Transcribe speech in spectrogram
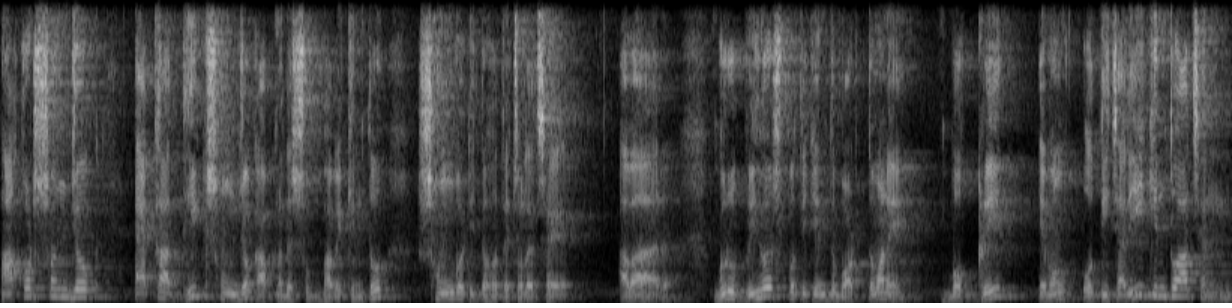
আকর্ষণ যোগ, একাধিক সংযোগ আপনাদের সুখভাবে কিন্তু সংগঠিত হতে চলেছে। আবার গুরু বৃহস্পতি কিন্তু বর্তমানে বক্রী এবং অতিচারী কিন্তু আছেন।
